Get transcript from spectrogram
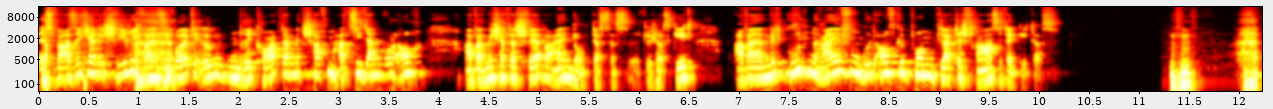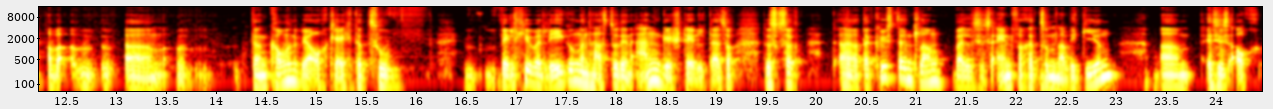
es war sicherlich schwierig, weil sie wollte irgendeinen Rekord damit schaffen, hat sie dann wohl auch. Aber mich hat das schwer beeindruckt, dass das durchaus geht. Aber mit guten Reifen, gut aufgepumpt, glatte Straße, da geht das. Mhm. Aber ähm, dann kommen wir auch gleich dazu, welche Überlegungen hast du denn angestellt? Also du hast gesagt, äh, der Küste entlang, weil es ist einfacher zum Navigieren. Ähm, es ist auch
